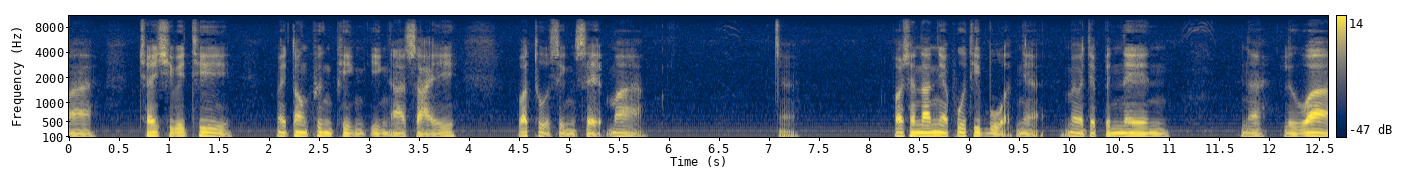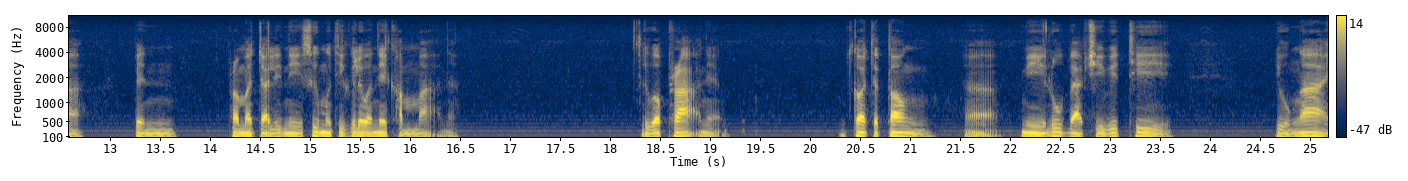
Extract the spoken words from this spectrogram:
มาใช้ชีวิตที่ไม่ต้องพึ่งพิงอิงอาศัยวัตถุสิ่งเสพมากนะเพราะฉะนั้นเนี่ยผู้ที่บวชเนี่ยไม่ว่าจะเป็นเนนนะหรือว่าเป็นพระมจารินี ซึ่งบางทีก็เรียกว่าเนคขมมะนะหรือว่าพระเนี่ยก็จะต้องอมีรูปแบบชีวิตที่อยู่ง่าย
